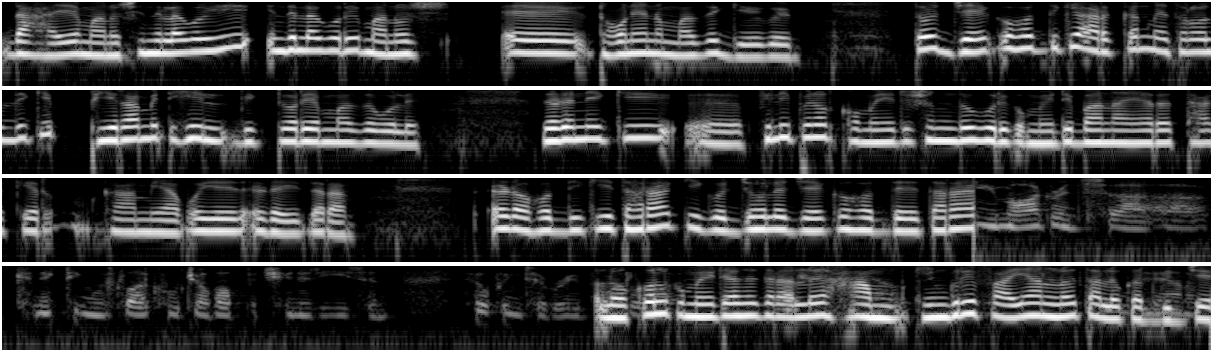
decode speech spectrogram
ডাহাইয়ে মানুষ ইন্দিলা করি ইন্দিলা করি মানুষ ঠনিয়া মাঝে গিয়ে গই তো যে কহর দিকে আরকান মেসালর দিকে পিরামিড হিল ভিক্টোরিয়ার মাঝে বলে যেটা নাকি ফিলিপিনোর কমিউনিটি সুন্দর করে কমিউনিটি বানায় আর থাকের কামিয়াব ওই এটাই তারা এটা হর দিকে তারা কি করছে? হলে যে কহর দে তারা লোকাল কমিউনিটি আছে তারা লয় হাম কিংগুরি ফাই আনলো তালুকাত গুজে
